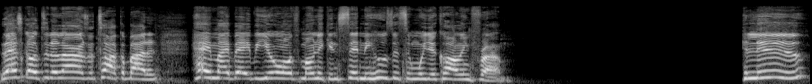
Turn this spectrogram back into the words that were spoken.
Let's go to the lines and talk about it. Hey, my baby, you're on with Monique and Sydney. Who's this and where you're calling from? Hello?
